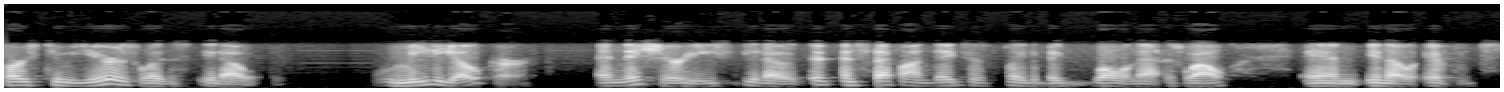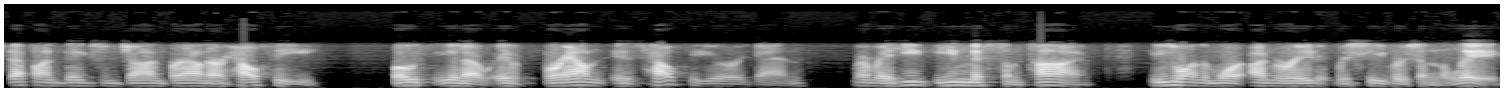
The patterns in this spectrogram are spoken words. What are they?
first two years was, you know, mediocre. And this year he's, you know, and Stefon Diggs has played a big role in that as well. And, you know, if Stefon Diggs and John Brown are healthy both, you know, if Brown is healthier again, remember he he missed some time. He's one of the more underrated receivers in the league.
